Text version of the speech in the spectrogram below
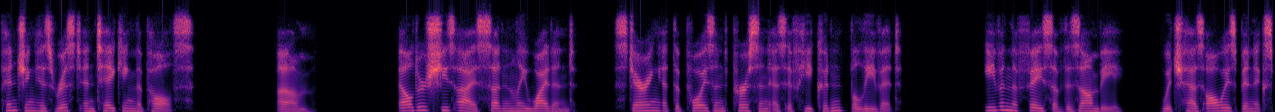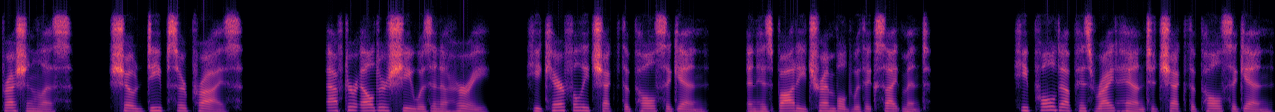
pinching his wrist and taking the pulse. Um. Elder Shi's eyes suddenly widened, staring at the poisoned person as if he couldn't believe it. Even the face of the zombie, which has always been expressionless, showed deep surprise. After Elder Shi was in a hurry, he carefully checked the pulse again, and his body trembled with excitement. He pulled up his right hand to check the pulse again,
